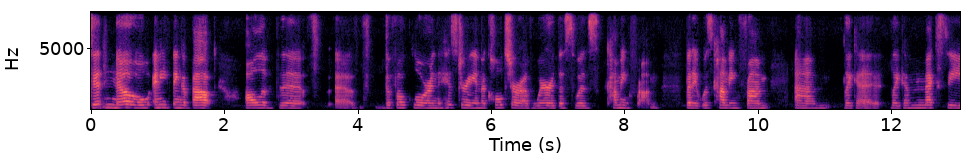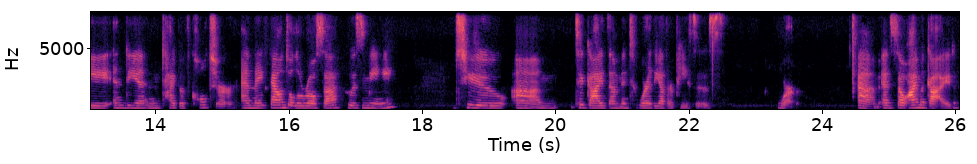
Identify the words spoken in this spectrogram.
didn't know anything about all of the uh, the folklore and the history and the culture of where this was coming from, but it was coming from um, like a like a Mexi Indian type of culture. And they found Dolorosa, who is me, to um, to guide them into where the other pieces were. Um, and so I'm a guide,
